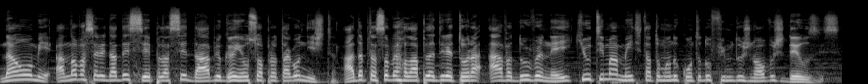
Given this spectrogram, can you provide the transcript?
Naomi, a nova série da DC pela CW ganhou sua protagonista. A adaptação vai rolar pela diretora Ava DuVernay, que ultimamente está tomando conta do filme dos Novos Deuses.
